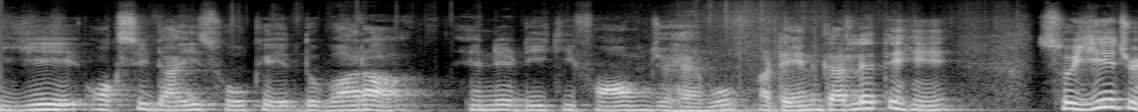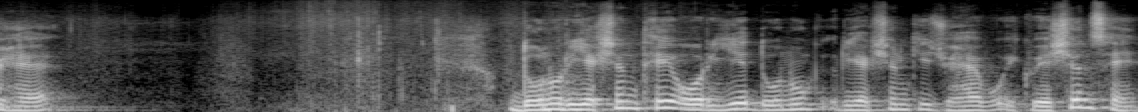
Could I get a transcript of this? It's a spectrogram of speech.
ये ऑक्सीडाइज होके दोबारा एन ए डी की फॉर्म जो है वो अटेन कर लेते हैं। सो ये जो है दोनों रिएक्शन थे और ये दोनों रिएक्शन की जो है वो इक्वेशंस हैं।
